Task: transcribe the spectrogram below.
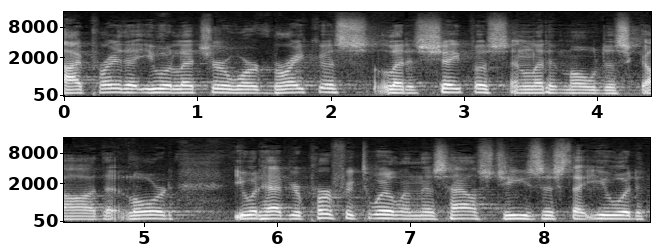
I pray that you would let your word break us, let it shape us, and let it mold us, God. That, Lord, you would have your perfect will in this house, Jesus, that you would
